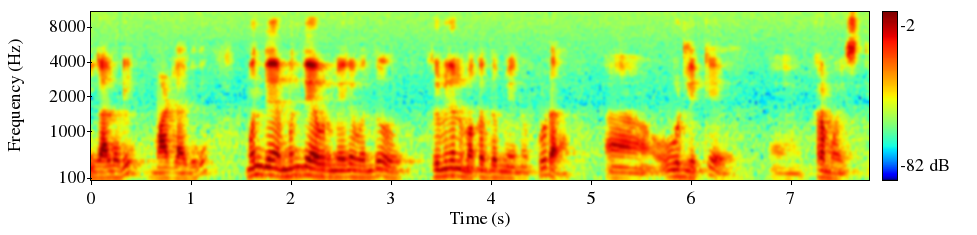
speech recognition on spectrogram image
ಈಗ ಆಲ್ರೆಡಿ ಮಾಡಲಾಗಿದೆ. ಮುಂದೆ ಮುಂದೆ ಅವರ ಮೇಲೆ ಒಂದು ಕ್ರಿಮಿನಲ್ ಮೊಕದ್ದಮೆಯನ್ನು ಕೂಡ ಹೂಡಲಿಕ್ಕೆ ಕ್ರಮ ವಹಿಸ್ತೀವಿ.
